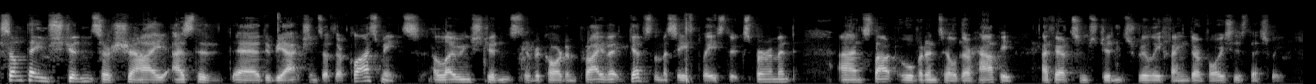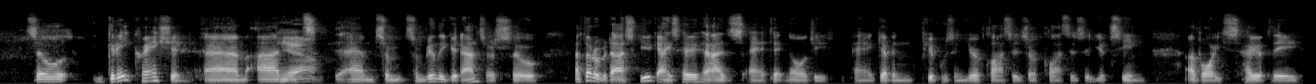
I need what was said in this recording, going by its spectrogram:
Sometimes students are shy as to uh, the reactions of their classmates. Allowing students to record in private gives them a safe place to experiment and start over until they're happy. I've heard some students really find their voices this way. So, great question, um, and Yeah. um, some some really good answers. So, I thought I would ask you guys how has uh, technology uh, given pupils in your classes or classes that you've seen a voice? How have they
